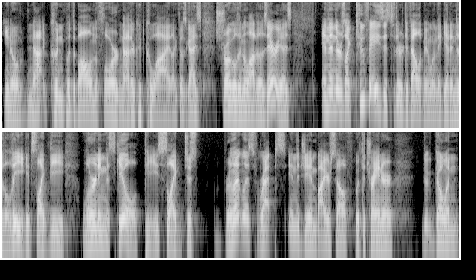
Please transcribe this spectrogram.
You know, not couldn't put the ball on the floor, neither could Kawhi. Like those guys struggled in a lot of those areas. And then there's like two phases to their development when they get into the league. It's like the learning the skill piece, like just relentless reps in the gym by yourself with the trainer, going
